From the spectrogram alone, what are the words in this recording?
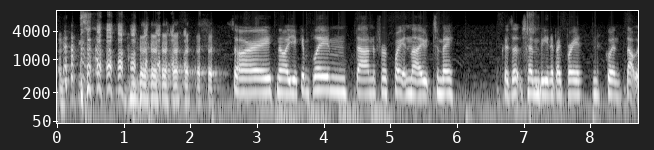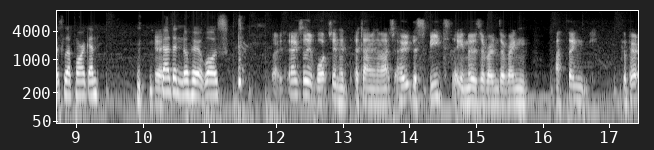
Sorry, no, you can blame Dan for pointing that out to me because it was him being a big brain, going, "That was Liv Morgan." Yeah. Dad didn't know who it was. But actually, watching a a time in the match, how the speed that he moves around the ring, I think compare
